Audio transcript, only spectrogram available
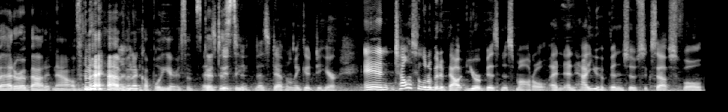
better about it now than I have in a couple years. It's good to good see. To, that's definitely good to hear. And tell us a little bit about your business model and, and how you have been so successful.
